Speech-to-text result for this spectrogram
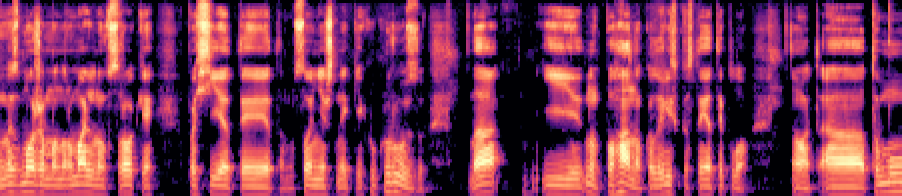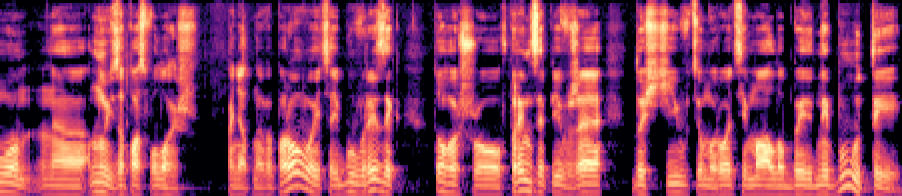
ми зможемо нормально в сроки посіяти там, соняшник кукурузу. Да? І ну, погано, коли різко стає тепло. От, а, тому а, ну, і запас вологи ж, понятно, випаровується, і був ризик того, що в принципі вже дощів в цьому році мало би не бути.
